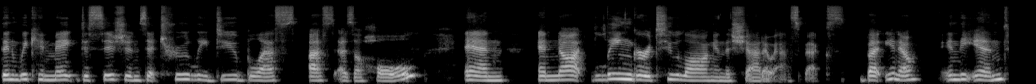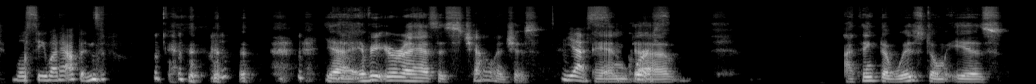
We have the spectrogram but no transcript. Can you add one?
then we can make decisions that truly do bless us as a whole and and not linger too long in the shadow aspects but you know in the end we'll see what happens yeah every era has its challenges yes and uh, i think the wisdom is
